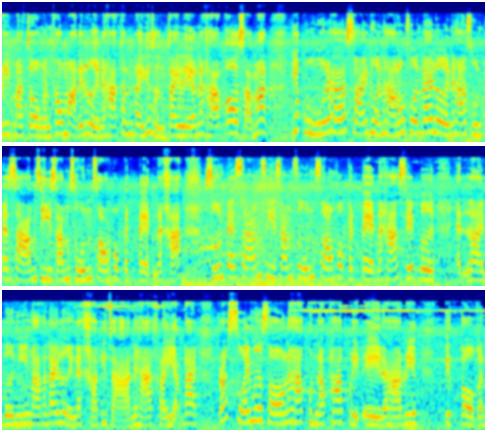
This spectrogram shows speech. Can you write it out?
รีบมาจองกันเข้ามาได้เลยนะคะ ท่านใดที่สนใจแล้วนะคะ ก็สามารถยกหูนะคะสายด่วนหาน้องเฟิร์นได้เลยนะคะ 0834302688 นะคะ 0834302688 นะคะ เซฟเบอร์แอดไลน์เบอร์นี้มาได้เลยนะคะพี่จ๋านะคะ ใครอยากได้รถสวยมือสองนะคะ คุณภาพเกรด A นะคะ รีบ ติดต่อกัน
